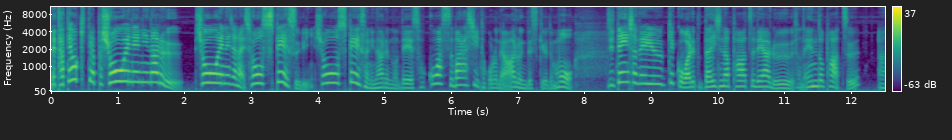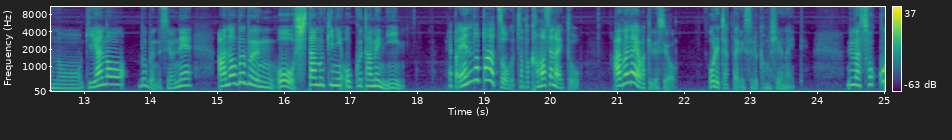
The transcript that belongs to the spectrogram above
で縦置きってやっぱ省エネになる省エネじゃない省スペースに省スペースになるのでそこは素晴らしいところではあるんですけれども自転車でいう結構割と大事なパーツであるそのエンドパーツあのギアの部分ですよね。あの部分を下向きに置くためにやっぱエンドパーツをちゃんとかませないと危ないわけですよ。折れちゃったりするかもしれないって。で、まあ、そこ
